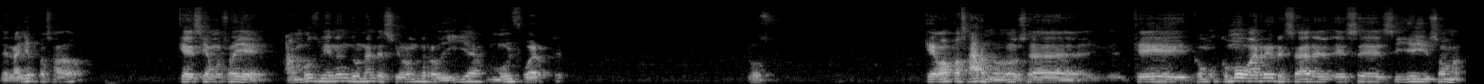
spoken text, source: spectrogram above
del año pasado, que decíamos, oye, ambos vienen de una lesión de rodilla muy fuerte, pues, ¿qué va a pasar, no? O sea, ¿qué, cómo, ¿cómo va a regresar ese CJ Usoma?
